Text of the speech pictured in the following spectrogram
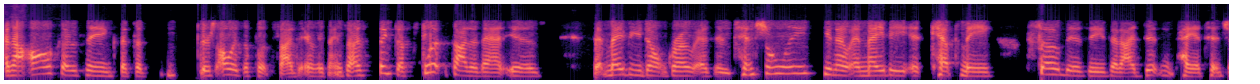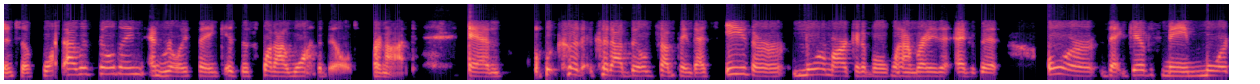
and I also think that the there's always a flip side to everything. So I think the flip side of that is that maybe you don't grow as intentionally, you know, and maybe it kept me so busy that I didn't pay attention to what I was building and really think, is this what I want to build or not? And could could I build something that's either more marketable when I'm ready to exit or that gives me more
